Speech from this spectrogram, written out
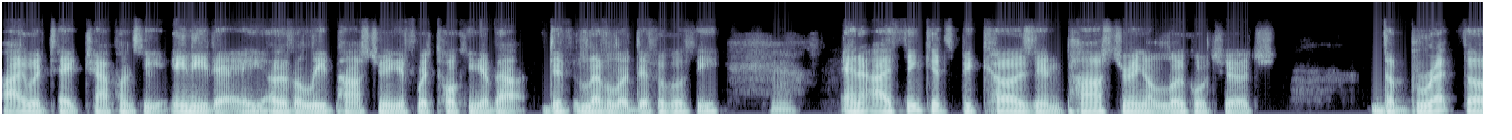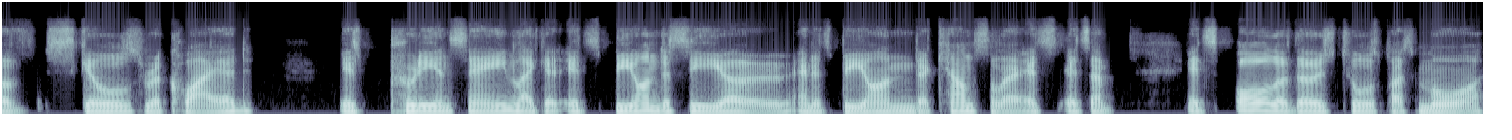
I would take chaplaincy any day over lead pastoring if we're talking about level of difficulty. Hmm. And I think it's because in pastoring a local church, the breadth of skills required is pretty insane. Like it, it's beyond a CEO and it's beyond a counselor. It's it's a it's all of those tools plus more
